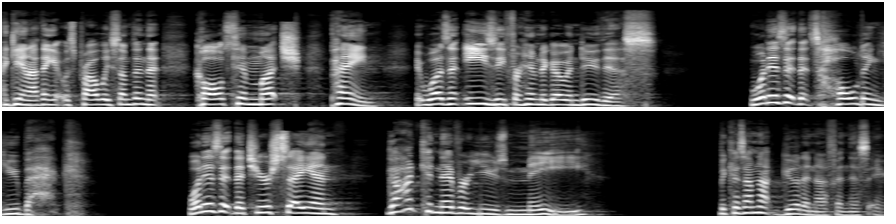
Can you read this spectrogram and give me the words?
Again, I think it was probably something that caused him much pain. It wasn't easy for him to go and do this. What is it that's holding you back? What is it that you're saying, God could never use me because I'm not good enough in this area?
